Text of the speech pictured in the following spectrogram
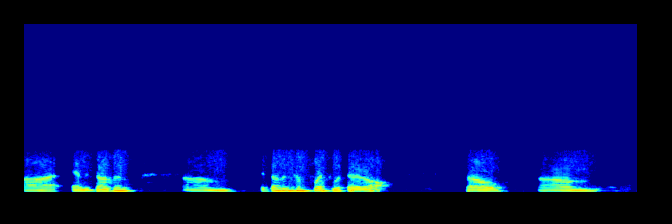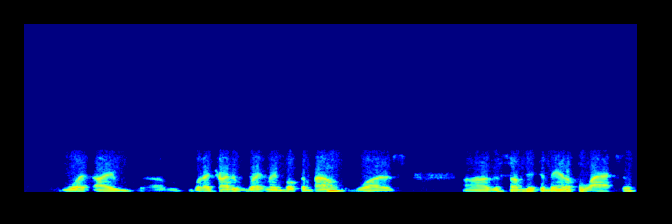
uh, and it doesn't um, it doesn't conflict with it at all. So um, what I uh, what I tried to write my book about was uh, the subject of anaphylaxis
